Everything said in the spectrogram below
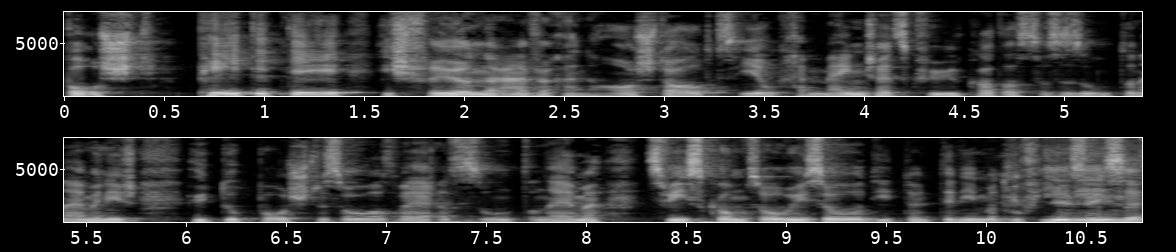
Post PTT ist früher einfach eine Anstalt gewesen und kein Mensch hat das Gefühl gehabt, dass das ein Unternehmen ist. Heute tut Posten so, als wäre es ein Unternehmen. Swisscom sowieso, die tun dann immer darauf hinweisen.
